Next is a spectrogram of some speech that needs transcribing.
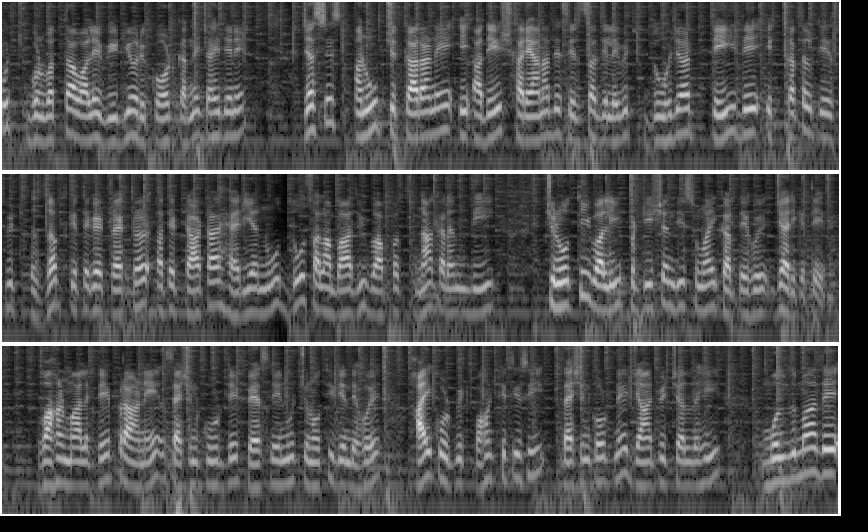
ਉੱਚ ਗੁਣਵੱਤਾ ਵਾਲੇ ਵੀਡੀਓ ਰਿਕਾਰਡ ਕਰਨੇ ਚਾਹੀਦੇ ਨੇ। ਜਸਟਿਸ ਅਨੂਪ ਚਿਤਕਾਰਾ ਨੇ ਇਹ ਆਦੇਸ਼ ਹਰਿਆਣਾ ਦੇ ਸਿਰਸਾ ਜ਼ਿਲ੍ਹੇ ਵਿੱਚ 2023 ਦੇ ਇੱਕ ਕਤਲ ਕੇਸ ਵਿੱਚ ਜ਼ਬਤ ਕੀਤੇ ਗਏ ਟਰੈਕਟਰ ਅਤੇ ਟਾਟਾ ਹੈਰੀਅਰ ਨੂੰ 2 ਸਾਲਾਂ ਬਾਅਦ ਵੀ ਵਾਪਸ ਨਾ ਕਰਨ ਦੀ ਚੁਣੌਤੀ ਵਾਲੀ ਪਟੀਸ਼ਨ ਦੀ ਸੁਣਵਾਈ ਕਰਦੇ ਹੋਏ ਜਾਰੀ ਕੀਤੇ। ਵਾਹਨ ਮਾਲਕ ਦੇ ਭਰਾ ਨੇ ਸੈਸ਼ਨ ਕੋਰਟ ਦੇ ਫੈਸਲੇ ਨੂੰ ਚੁਣੌਤੀ ਦਿੰਦੇ ਹੋਏ ਹਾਈ ਕੋਰਟ ਵਿੱਚ ਪਹੁੰਚ ਕੀਤੀ ਸੀ। ਸੈਸ਼ਨ ਕੋਰਟ ਨੇ ਜਾਂਚ ਵਿੱਚ ਚੱਲ ਰਹੀ ਮੁਲਜ਼ਮਾਂ ਦੇ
